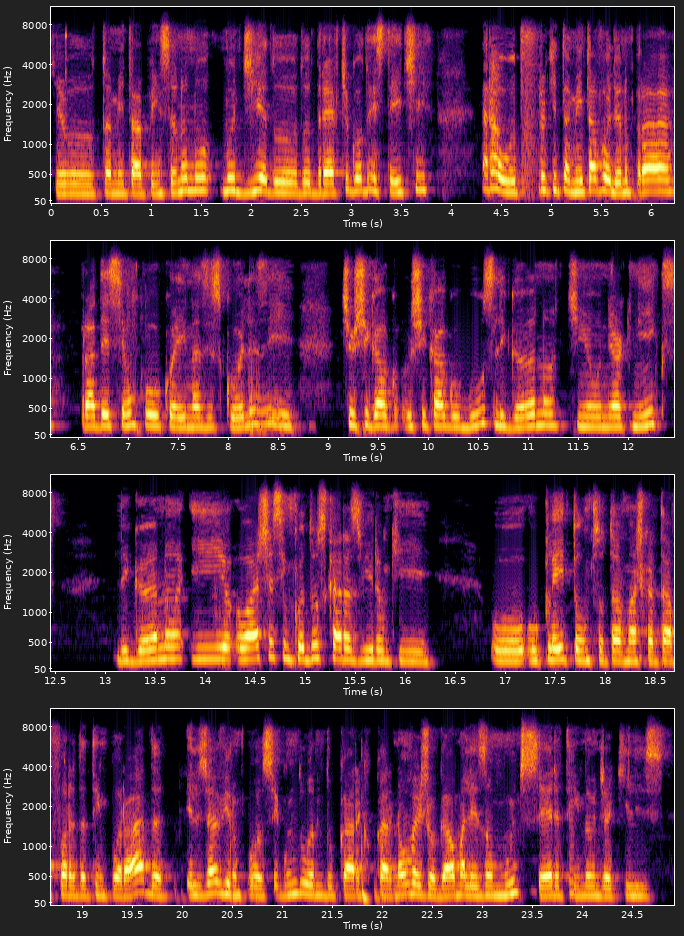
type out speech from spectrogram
que eu também estava pensando no, no dia do, do draft, Golden State era outro que também estava olhando para descer um pouco aí nas escolhas e tinha o Chicago, o Chicago Bulls ligando, tinha o New York Knicks ligando e eu acho assim, quando os caras viram que o, o Clay Thompson estava machucado, estava fora da temporada, eles já viram, pô, segundo ano do cara, que o cara não vai jogar, uma lesão muito séria, tendão de Aquiles,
